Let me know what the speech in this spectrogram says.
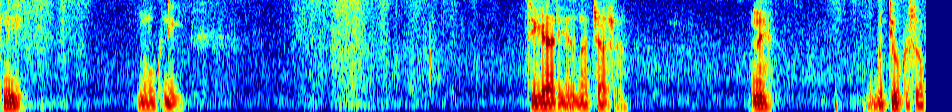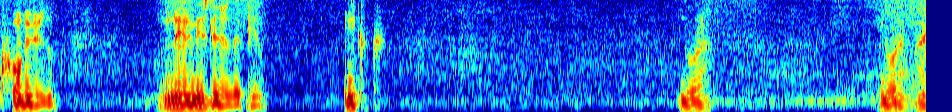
Книги. Много книги. Цигари, една чаша. Не. Бутилка с алкохол не виждам. Не, не ми изглежда да е пиян. Никак. Добре. Добре, ай.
